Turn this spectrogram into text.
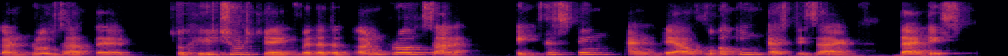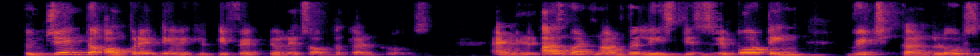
controls are there. So he should check whether the controls are existing and they are working as desired. That is to check the operating effectiveness of the controls. And last but not the least is reporting, which concludes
